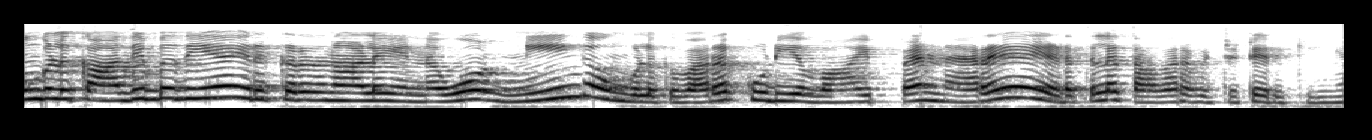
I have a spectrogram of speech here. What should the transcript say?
உங்களுக்கு உங்களுக்கு அதிபதியாக இருக்கிறதுனால என்னவோ நீங்கள் உங்களுக்கு வரக்கூடிய வாய்ப்பை நிறைய இடத்துல தவற விட்டுட்டு இருக்கீங்க.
